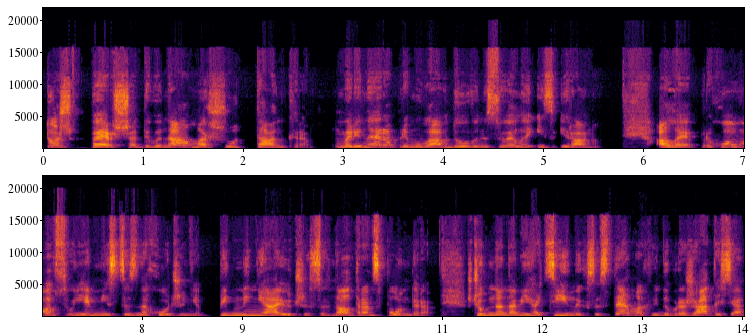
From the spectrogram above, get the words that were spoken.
Тож, перша дивина маршрут танкера. Марінера прямував до Венесуели із Ірану. Але приховував своє місце знаходження, підміняючи сигнал транспондера, щоб на навігаційних системах відображатися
